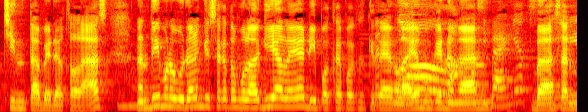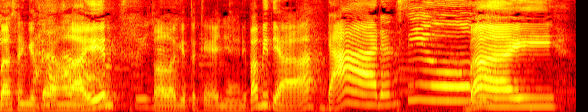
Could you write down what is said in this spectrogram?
cinta beda kelas. Nanti mudah-mudahan bisa ketemu lagi ya Lea di podcast-podcast kita yang Betul, lain mungkin dengan bahasan-bahasan kita yang lain. Kalau gitu kayaknya ini pamit ya. dah dan see you Bye.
